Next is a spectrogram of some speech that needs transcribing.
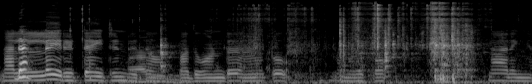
നല്ല ഇരുട്ടായിട്ടുണ്ട് കേട്ടോ. അപ്പം അതുകൊണ്ട് ഇപ്പോൾ നമ്മളിപ്പോൾ നാരങ്ങ.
